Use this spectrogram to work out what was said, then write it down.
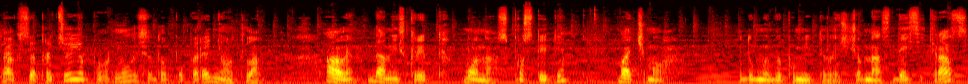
Так, все працює, повернулися до попереднього тла. Але даний скрипт можна спростити. Бачимо, я думаю, ви помітили, що в нас 10 разів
